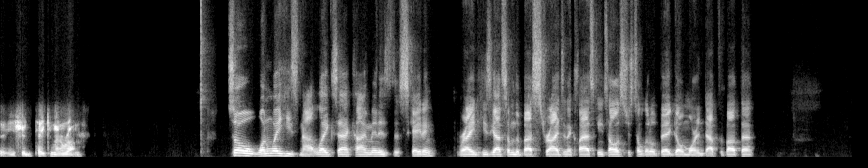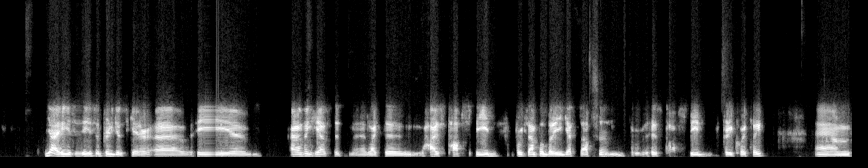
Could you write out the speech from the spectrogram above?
Then you should take him and run. So one way he's not like Zach Hyman is the skating right? He's got some of the best strides in the class. Can you tell us just a little bit, go more in depth about that? Yeah, he's he's a pretty good skater. Uh, he, uh, I don't think he has the uh, like the highest top speed, for example, but he gets up to his top speed pretty quickly. Um,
